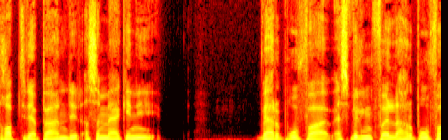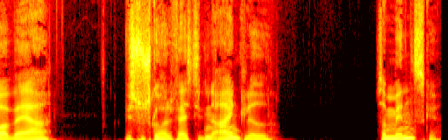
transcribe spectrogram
droppe de der børn lidt, og så mærke ind i, hvad har du brug for, altså hvilken forælder har du brug for at være, hvis du skal holde fast i din egen glæde, som menneske?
